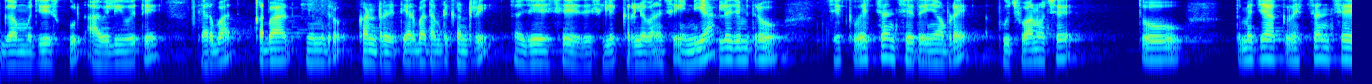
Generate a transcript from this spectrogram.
ગામમાં જે સ્કૂલ આવેલી હોય તે ત્યારબાદ ત્યારબાદ અહીંયા મિત્રો કન્ટ્રી ત્યારબાદ આપણી કન્ટ્રી જે છે તે સિલેક્ટ કરી લેવાની છે ઇન્ડિયા એટલે જે મિત્રો જે ક્વેશ્ચન છે તે અહીંયા આપણે પૂછવાનો છે. તો તમે જે આ ક્વેશ્ચન છે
